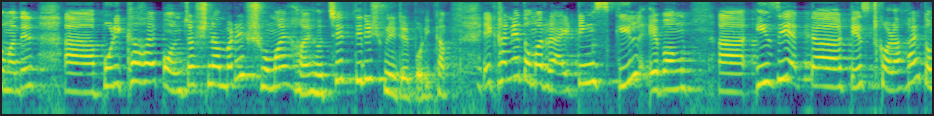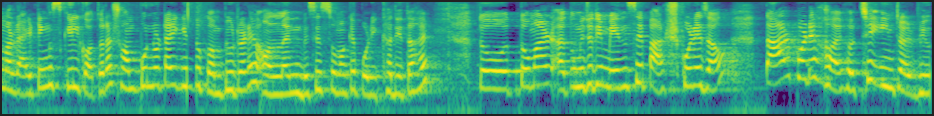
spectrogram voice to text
তোমাদের পরীক্ষা হয় পঞ্চাশ নম্বরের সময় হয় হচ্ছে তিরিশ মিনিটের পরীক্ষা। এখানে তোমার রাইটিং স্কিল এবং ইজি একটা টেস্ট করা হয়। তোমার রাইটিং স্কিল কতটা? সম্পূর্ণটাই কিন্তু কম্পিউটারে অনলাইন বেসিস তোমাকে পরীক্ষা দিতে হয়। তো তোমার তুমি যদি মেন্সে পাশ করে যাও, তারপরে হয় হচ্ছে ইন্টারভিউ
